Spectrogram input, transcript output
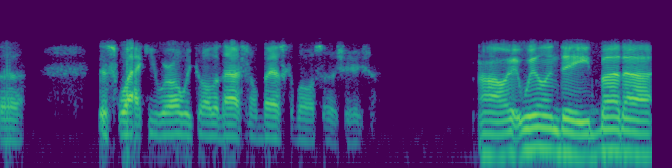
uh, this wacky world we call the National Basketball Association. Oh, it will indeed. But uh,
